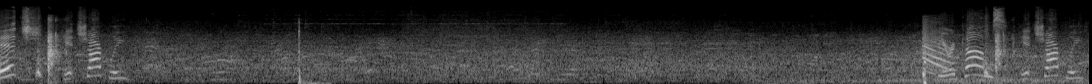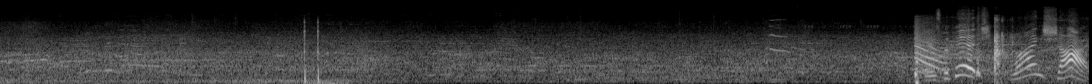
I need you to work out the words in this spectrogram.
Pitch. Hit sharply. Here it comes. Hit sharply. Here's the pitch. Line shot.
